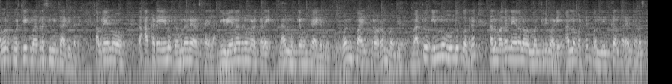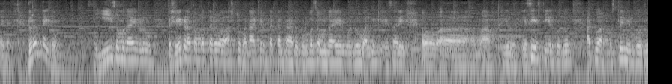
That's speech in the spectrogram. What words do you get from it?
ಅವರು ಕುರ್ಚಿಗೆ ಮಾತ್ರ ಸೀಮಿತ ಆಗಿದ್ದಾರೆ. ಅವರೇನು, ಆ ಕಡೆ ಏನು ಗಮನನೇ ಹರಿಸ್ತಾ ಇಲ್ಲ. ನೀವೇನಾದರೂ ಮಾಡ್ಕೊಳ್ಳಿ, ನಾನು ಮುಖ್ಯಮಂತ್ರಿ ಆಗಿರಬೇಕು. ಒಂದು ಪಾಯಿಂಟ್ ಪ್ರೋಗ್ರಾಮ್ ಬಂದಿದೆ. ಮತ್ತು ಇನ್ನೂ ಮುಂದಕ್ಕೆ ಹೋದರೆ ನನ್ನ ಮಗನ್ನೇನೋ ಒಂದು ಮಂತ್ರಿ ಮಾಡಿ ಅನ್ನೋ ಮಟ್ಟಕ್ಕೆ ಬಂದು ನಿಂತ್ಕೊಂತಾರೆ ಅಂತ ಅನಿಸ್ತಾ ಇದೆ. ದುರಂತ ಇದು. ಈ ಸಮುದಾಯಗಳು ಶೇಕಡ ತೊಂಬತ್ತರ ಅಷ್ಟು ಮತ ಹಾಕಿರ್ತಕ್ಕಂಥ ಅದು ಕುರುಬ ಸಮುದಾಯ ಇರ್ಬೋದು, ವಾಲ್ಮೀಕಿ ಸಾರಿ ಇರು, ಎಸ್ ಸಿ ಎಸ್ ಟಿ ಇರ್ಬೋದು ಅಥವಾ ಮುಸ್ಲಿಂ ಇರ್ಬೋದು,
